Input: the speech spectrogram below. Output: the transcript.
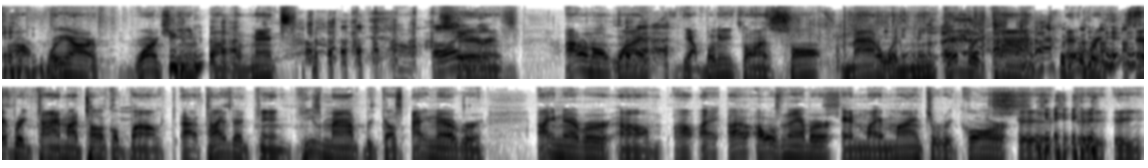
we are watching on the next uh, series. I don't know why Diablito is so mad with me every time. Every every time I talk about uh, Tiger King, he's mad because I never. I never, um, uh, I, I, I, was never in my mind to record a, a, a,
